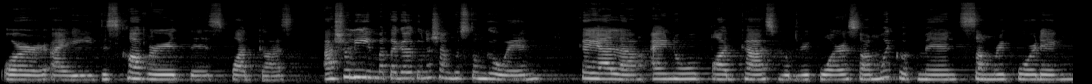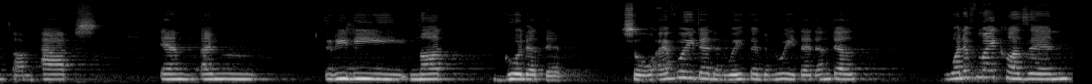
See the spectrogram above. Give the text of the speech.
or I discovered this podcast. Actually, matagal ko na siyang gustong gawin. Kaya lang, I know podcast would require some equipment, some recording um, apps, and I'm really not good at it. So I've waited and waited and waited until one of my cousin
